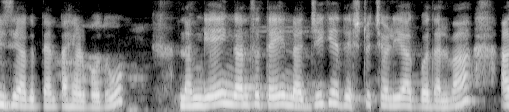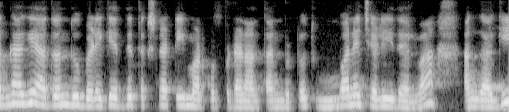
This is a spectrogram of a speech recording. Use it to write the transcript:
ಈಸಿ ಆಗುತ್ತೆ ಅಂತ ಹೇಳ್ಬೋದು. ನಮ್ಗೆ ಹಿಂಗ ಅನ್ಸುತ್ತೆ ಇನ್ನು ಅಜ್ಜಿಗೆ ಅದೆಷ್ಟು ಚಳಿ ಆಗ್ಬೋದಲ್ವಾ? ಹಂಗಾಗಿ ಅದೊಂದು ಬೆಳಗ್ಗೆ ಎದ್ದ ತಕ್ಷಣ ಟೀ ಮಾಡ್ಕೊಟ್ಬಿಡೋಣ ಅಂತ ಅನ್ಬಿಟ್ಟು ತುಂಬಾನೇ ಚಳಿ ಇದೆ ಅಲ್ವಾ? ಹಂಗಾಗಿ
